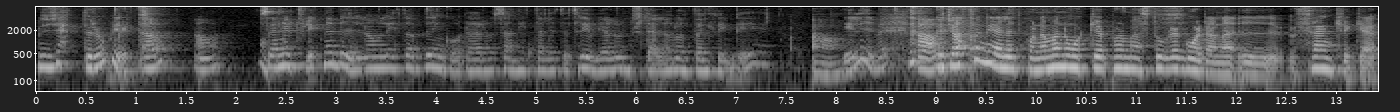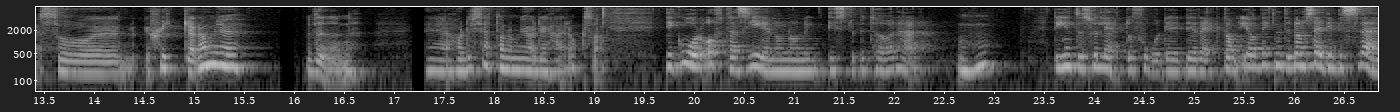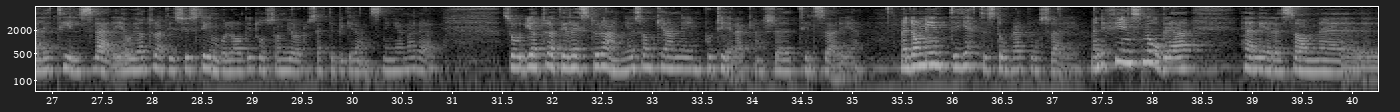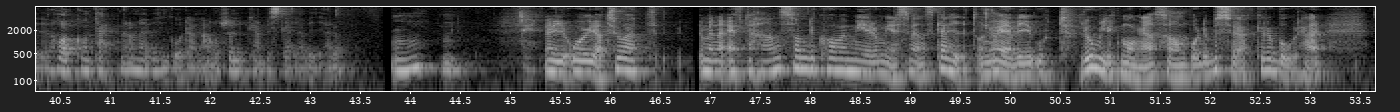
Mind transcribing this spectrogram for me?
Jätteroligt. Ja. Ja. Så en utflykt med bil och leta upp vingårdar och sen hitta lite trevliga lunchställen runt omkring. Det är, Ja. det är livet. Ja. Jag funderar lite på när man åker på de här stora gårdarna i Frankrike så eh, skickar de ju vin. Eh, Har du sett om de gör det här också? Det går oftast genom någon distributör här. Mhm. Det är inte så lätt att få det direkt. De, jag vet inte, de säger det är besvärligt till Sverige och jag tror att det är Systembolaget då som gör och sätter begränsningarna där. Så jag tror att det är restauranger som kan importera kanske till Sverige. Men de är inte jättestora på Sverige. Men det finns några här nere som eh, har kontakt med de här vingårdarna och som du kan beställa via. Då. Ja, Och jag tror att jag menar, efterhand som det kommer mer och mer svenskar hit och nu är vi ju otroligt många som både besöker och bor här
